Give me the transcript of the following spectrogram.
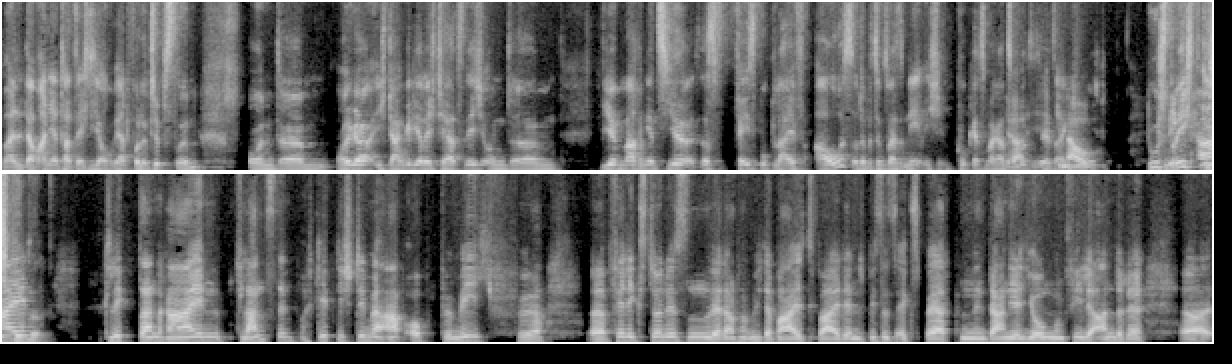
weil da waren ja tatsächlich auch wertvolle Tipps drin. Und ähm, Holger, ich danke dir recht herzlich und ähm, wir machen jetzt hier das Facebook Live aus oder beziehungsweise, nee, ich gucke jetzt mal ganz ja, kurz. genau. Du Klick sprichst, rein, ich gucke. Klickt dann rein, pflanzt den, gebt die Stimme ab, ob für mich, für äh, Felix Tönnissen, wer da noch mit dabei ist, bei den Business-Experten, Daniel Jung und viele andere. Äh,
